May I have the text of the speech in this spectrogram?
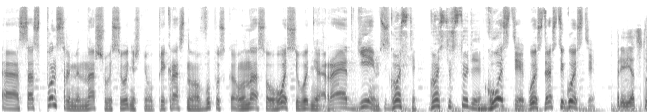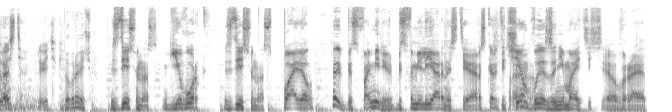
э, со спонсорами нашего сегодняшнего прекрасного выпуска. У нас, ого, сегодня Riot Games. Гости, гости в студии. Гости, гости, здравствуйте, гости. Приветствую. Здрасте, приветики. Добрый вечер. Здесь у нас Геворг, здесь у нас Павел. Э, Без фамилии, без фамильярности. Расскажите, чем Правильно. вы занимаетесь э, в Riot?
